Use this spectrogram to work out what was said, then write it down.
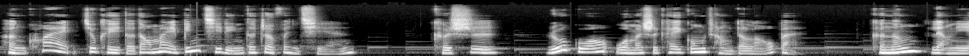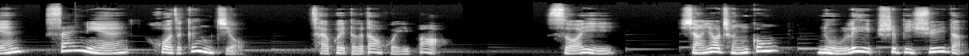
很快就可以得到卖冰淇淋的这份钱。可是，如果我们是开工厂的老板，可能两年、三年。或者更久，才会得到回报。所以，想要成功，努力是必须的。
